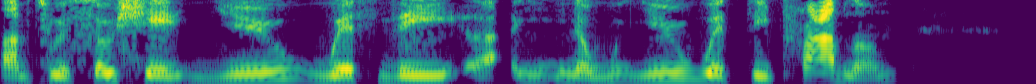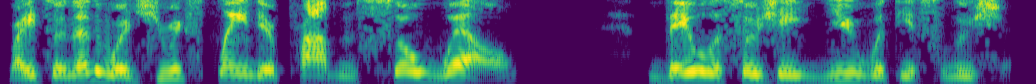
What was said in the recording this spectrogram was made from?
um, to associate you with the, uh, you know, you with the problem, right? So in other words, you explain their problem so well, they will associate you with the solution,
